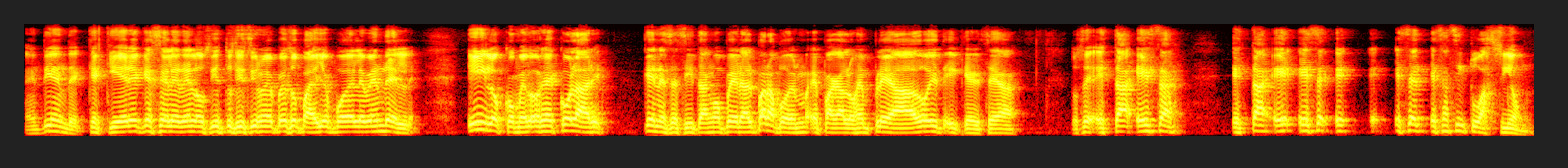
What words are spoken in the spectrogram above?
¿Entiende? Que quiere que se le den los 119 pesos para ellos poderle venderle. Y los comedores escolares que necesitan operar para poder eh, pagar los empleados y, que sea. Entonces está esa, está e, e, e, esa situación.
